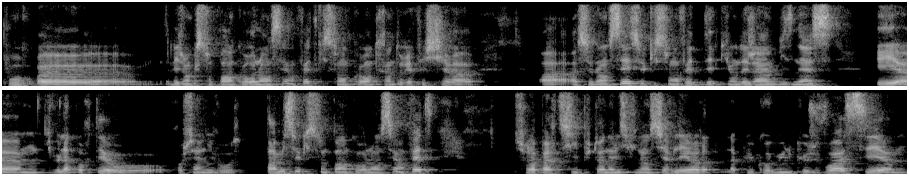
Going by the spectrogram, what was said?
pour euh, les gens qui ne sont pas encore lancés, en fait, qui sont encore en train de réfléchir à, se lancer, ceux qui, sont, en fait, qui ont déjà un business et euh, qui veulent apporter au, prochain niveau. Parmi ceux qui ne sont pas encore lancés, en fait, sur la partie plutôt analyse financière, l'erreur la plus commune que je vois, c'est euh,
